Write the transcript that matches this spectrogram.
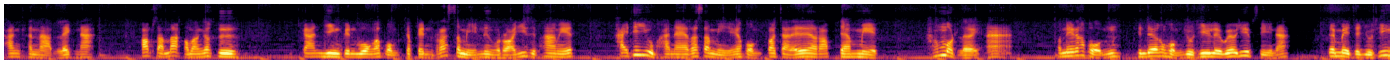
ทันขนาดเล็กนะ ความสามารถของมันก็คือ การยิงเป็นวงครับผมจะเป็นรัศมี 125 เมตร ใครที่อยู่ภายในรัศมีครับผมก็จะได้รับดาเมจทั้งหมดเลยอ่าตอนนี้นะครับผมชินเดอร์ของผมอยู่ที่เลเวล 24 นะ ดาเมจจะอยู่ที่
